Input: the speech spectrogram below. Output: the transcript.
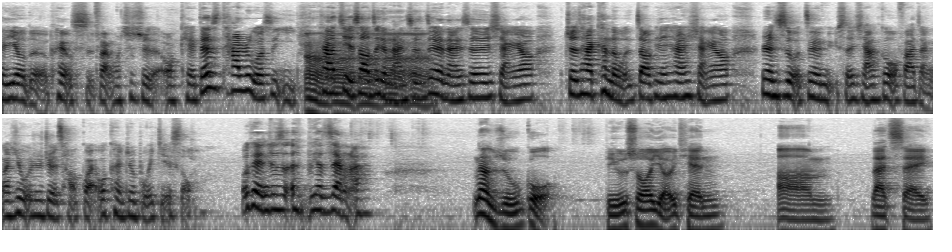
朋友的朋友吃饭，我就觉得 OK。但是他如果是以他要介绍这个男生，uh, uh, uh, uh, 这个男生想要，就是他看到我的照片，他想要认识我这个女生，想要跟我发展关系，我就觉得超怪，我可能就不会接受。我可能就是、呃、不要这样啦。那如果比如说有一天，嗯，Let's say，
